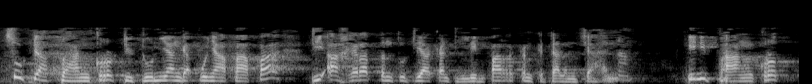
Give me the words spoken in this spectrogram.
Sudah bangkrut di dunia nggak punya apa-apa, di akhirat tentu dia akan dilimparkan ke dalam jahanam. Ini bangkrut,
